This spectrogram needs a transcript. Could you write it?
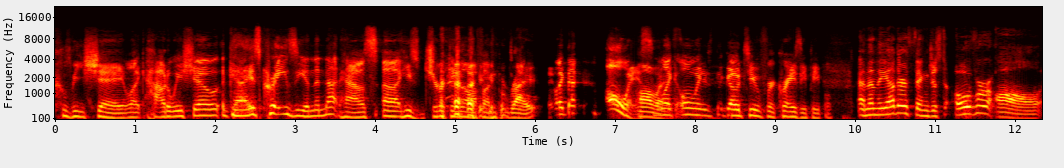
cliche. Like, how do we show a guy is crazy in the nut house? Uh, he's jerking off on right. like that. Always, Always. like always the go-to for crazy people. And then the other thing, just overall,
